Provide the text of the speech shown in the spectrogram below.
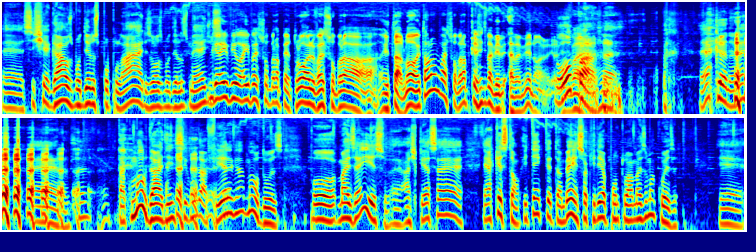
É, se chegar aos modelos populares ou aos modelos médios. E aí, viu, aí vai sobrar petróleo, vai sobrar etanol. Etanol não vai sobrar porque a gente vai beber, vai beber não. Opa! Vai... É. é. a cana, né? É, tá com maldade, hein? Segunda-feira é maldoso. Pô, mas é isso, é, acho que essa é, é a questão. E tem que ter também, só queria pontuar mais uma coisa: é,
